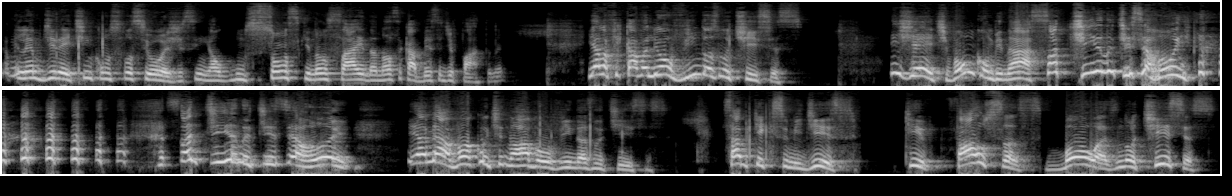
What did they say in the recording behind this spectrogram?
Eu me lembro direitinho como se fosse hoje, assim, alguns sons que não saem da nossa cabeça de fato, né? E ela ficava ali ouvindo as notícias. E, gente, vamos combinar, só tinha notícia ruim. só tinha notícia ruim. E a minha avó continuava ouvindo as notícias. Sabe o que isso me diz? Que falsas boas notícias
